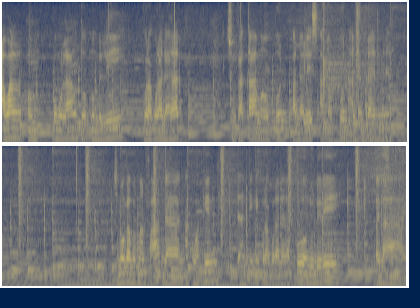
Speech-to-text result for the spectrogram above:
awal pemula untuk membeli kura-kura darat sulcata maupun pardalis ataupun aldabra ya teman ya. Semoga bermanfaat dan aku Hakim dan ini kura-kura daratku undur diri. Bye bye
